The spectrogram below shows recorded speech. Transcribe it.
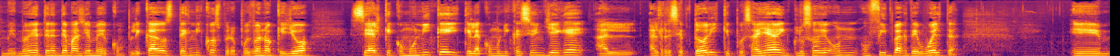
me voy a tener temas ya medio complicados, técnicos, pero pues bueno, que yo sea el que comunique y que la comunicación llegue al, receptor y que pues haya incluso un, feedback de vuelta. Eh,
